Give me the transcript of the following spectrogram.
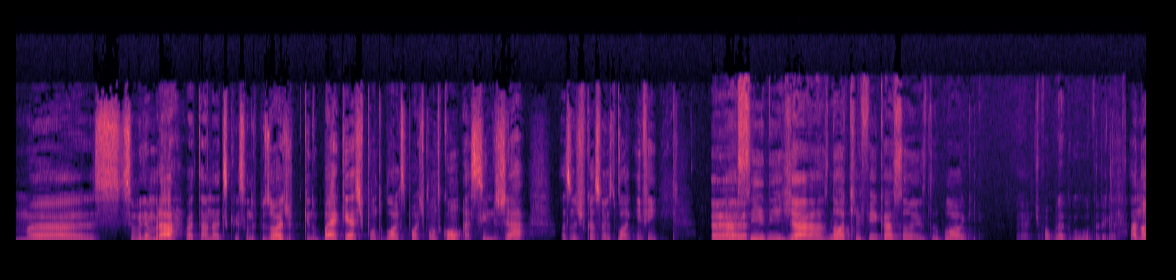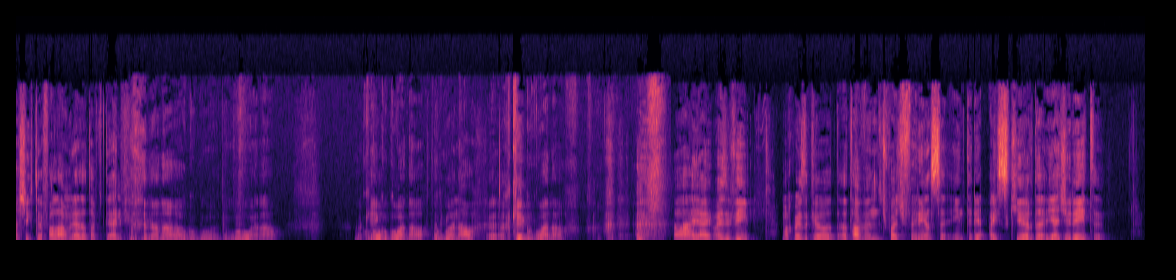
mas se eu me lembrar, vai estar na descrição do episódio, aqui no baiacast.blogspot.com, assine já as notificações do blog, enfim. Uh... Assine já as notificações do blog. É tipo a mulher do Google, tá ligado? Ah, não, achei que tu ia falar a mulher da Top Term. não, não, o Google, do Google Anal. Ok, Google, Google Anal. Tá Google ligado? Anal? É, ok, Google Anal. ai, ai, mas enfim, uma coisa que eu, eu tava vendo, tipo, a diferença entre a esquerda e a direita,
